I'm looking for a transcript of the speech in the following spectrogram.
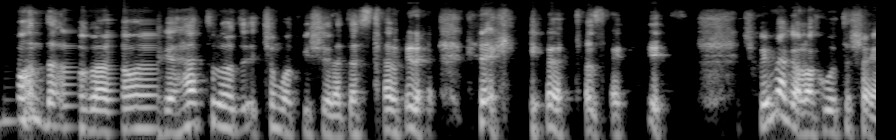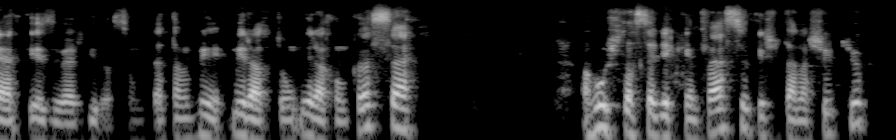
Mondanom, hogy hát tudod, csomót kísérleteztem, mire, mire kijött az egész. És akkor megalakult a saját kézműves giroszunk. Tehát amit mi, mi, raktunk, mi rakunk össze, a húst azt egyébként veszük, és utána sütjük,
